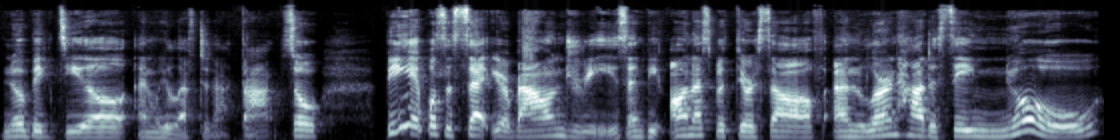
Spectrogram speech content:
No big deal. And we left it at that. So being able to set your boundaries and be honest with yourself and learn how to say no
